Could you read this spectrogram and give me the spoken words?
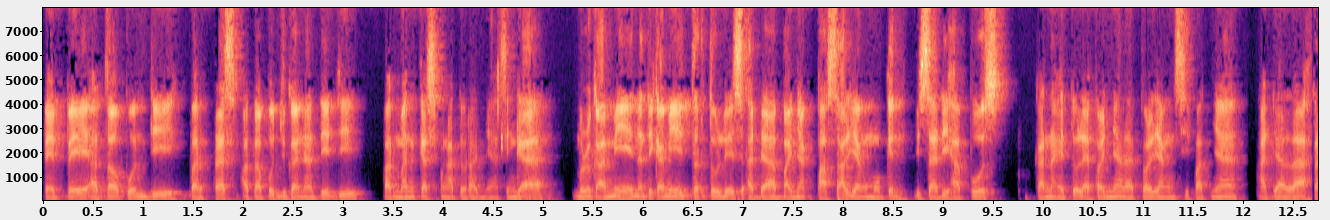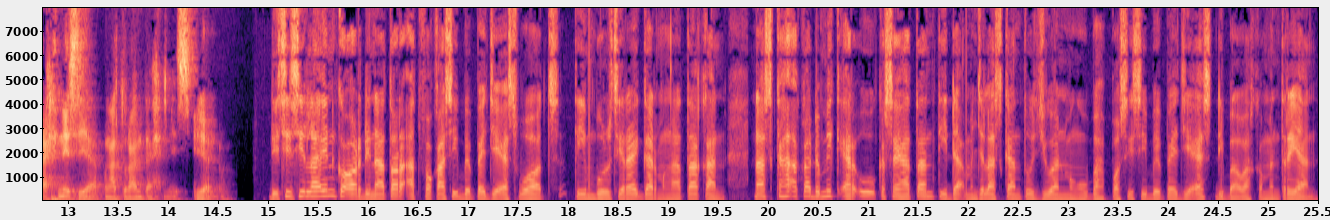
PP ataupun di Perpres ataupun juga nanti di Permenkes pengaturannya sehingga menurut kami nanti kami tertulis ada banyak pasal yang mungkin bisa dihapus karena itu levelnya level yang sifatnya adalah teknis ya pengaturan teknis. Ya. Di sisi lain, Koordinator Advokasi BPJS Watch, Timbul Siregar mengatakan, naskah akademik RU Kesehatan tidak menjelaskan tujuan mengubah posisi BPJS di bawah kementerian.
